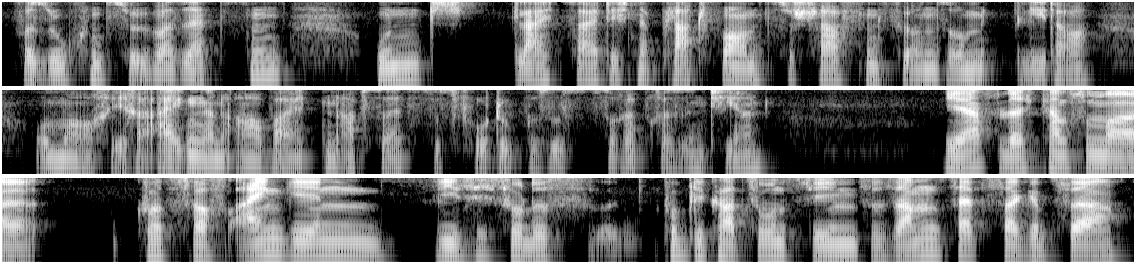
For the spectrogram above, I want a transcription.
versuchen zu übersetzen und gleichzeitig eine Plattform zu schaffen für unsere Mitglieder, um auch ihre eigenen Arbeiten abseits des Fotobusses zu repräsentieren. Ja, vielleicht kannst du mal kurz darauf eingehen, wie sich so das Publikationsteam zusammensetzt. Da gibt es ja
